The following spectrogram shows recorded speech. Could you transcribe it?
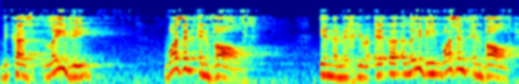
because Levi wasn't involved in the mechira. Uh, uh, Levi wasn't involved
